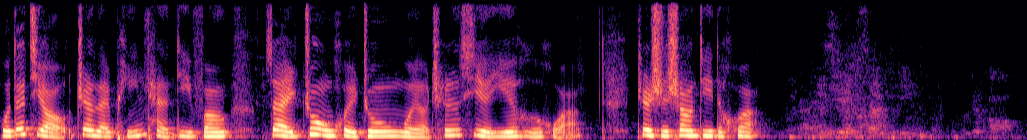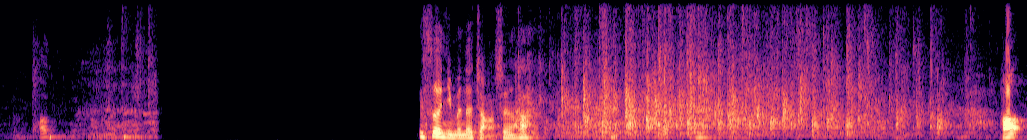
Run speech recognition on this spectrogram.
我的脚站在平坦地方，在众会中，我要称谢耶和华。这是上帝的话。吝啬你们的掌声哈！好，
